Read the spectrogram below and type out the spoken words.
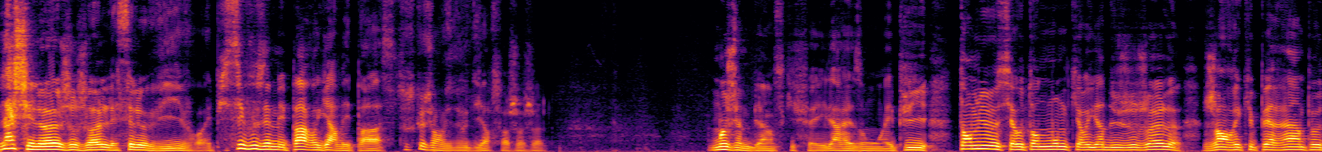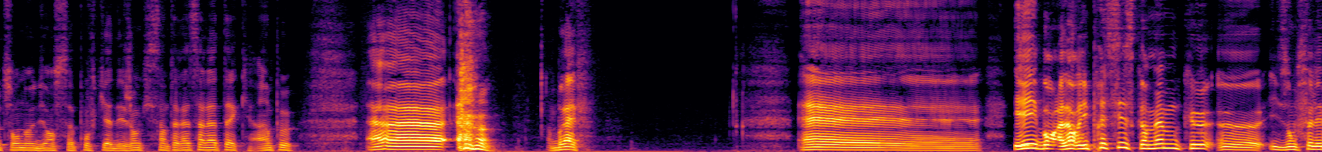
Lâchez-le, Jojol, laissez-le vivre. Et puis si vous aimez pas, regardez pas. C'est tout ce que j'ai envie de vous dire sur Jojol. Moi, j'aime bien ce qu'il fait, il a raison. Et puis, tant mieux, s'il y a autant de monde qui regarde du Jojol, j'en récupérerai un peu de son audience. Ça prouve qu'il y a des gens qui s'intéressent à la tech, un peu. Euh, bref. Euh, et bon, alors il précise quand même que euh, ils ont fait les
